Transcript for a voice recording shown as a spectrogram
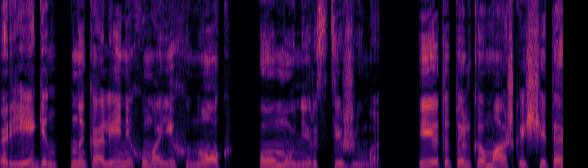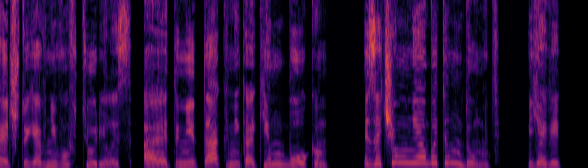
Регент на коленях у моих ног? Уму нерастяжимо. И это только Машка считает, что я в него втюрилась, а это не так никаким боком. И зачем мне об этом думать? Я ведь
